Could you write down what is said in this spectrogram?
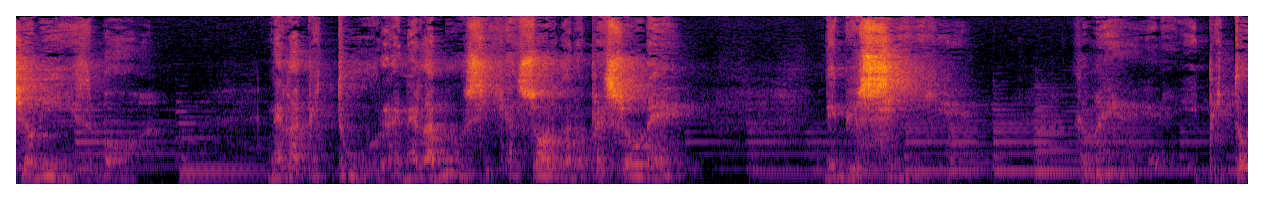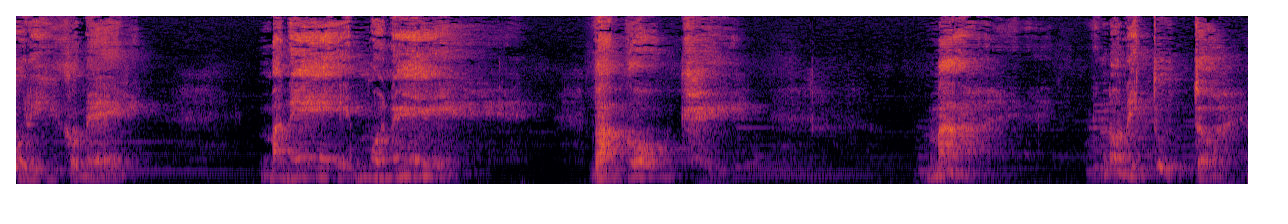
L'impressionismo nella pittura, nella musica, sorgono persone Debussy, come i pittori come Manet, Monet, Van Gogh, ma non è tutto.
